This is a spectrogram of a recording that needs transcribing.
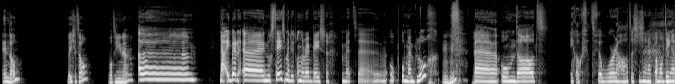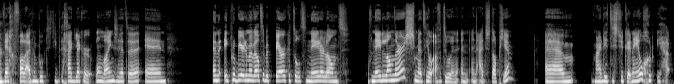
En dan? Weet je het al? Wat hierna? Uh, nou, ik ben uh, nog steeds met dit onderwerp bezig met, uh, op, op mijn blog. Mm -hmm. ja. omdat ik ook veel te veel woorden had. Dus er zijn ook allemaal dingen weggevallen uit mijn boek. Dus die ga ik lekker online zetten. En, en ik probeerde me wel te beperken tot Nederland of Nederlanders. Met heel af en toe een, een, een uitstapje. Um, maar dit is natuurlijk een heel... Ja,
